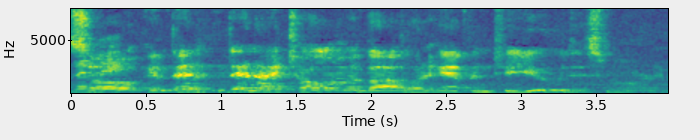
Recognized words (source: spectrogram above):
Then So, and then, then I told him about what happened to you this morning.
